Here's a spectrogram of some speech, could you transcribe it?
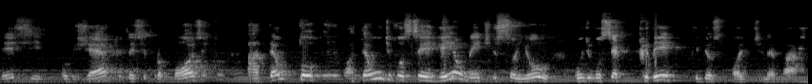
desse objeto, desse propósito, até o topo, até onde você realmente sonhou, onde você crê que Deus pode te levar.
